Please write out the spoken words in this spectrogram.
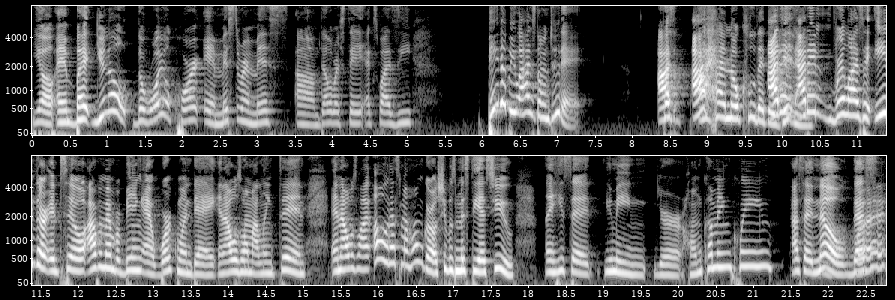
Yo, and but you know the Royal Court and Mr. and Miss um, Delaware State XYZ, PWIs don't do that. I, I I- had no clue that they I didn't. didn't. I didn't realize it either until I remember being at work one day and I was on my LinkedIn and I was like, "Oh, that's my homegirl. She was Miss DSU." And he said, "You mean your homecoming queen?" I said, "No, that's What?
